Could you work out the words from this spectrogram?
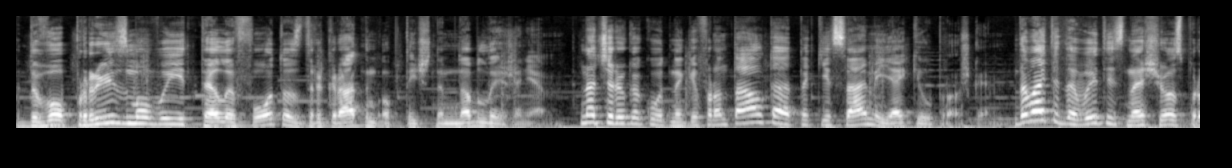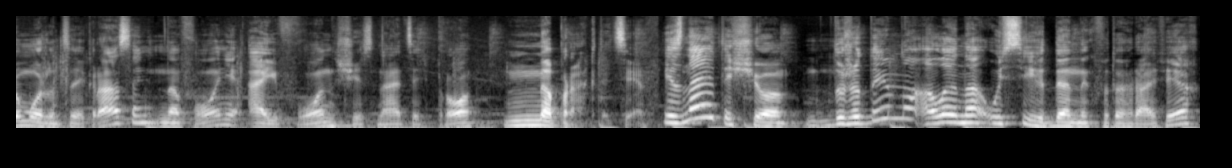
двопризмовий телефото з трикратним оптичним наближенням. На чирококутники фронталка такі самі, як і у прошки. Давайте дивитись, на що спроможен цей красень на фоні iPhone 16 Pro на практиці. І знаєте що? Дуже дивно, але на усіх денних фотографіях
